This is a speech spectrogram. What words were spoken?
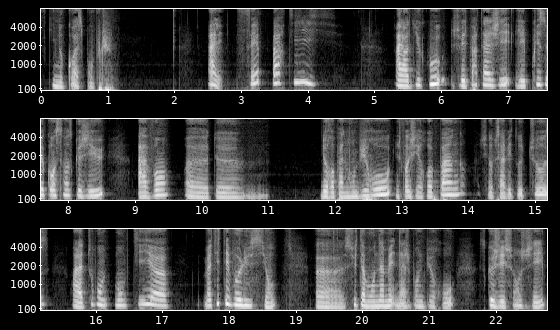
ce qui ne correspond plus. Allez, c'est parti Alors du coup, je vais te partager les prises de conscience que j'ai eues avant euh, de, de repeindre mon bureau. Une fois que j'ai repeint, j'ai observé d'autres choses. Voilà, tout mon, mon petit, ma petite évolution euh, suite à mon aménagement de bureau, ce que j'ai changé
